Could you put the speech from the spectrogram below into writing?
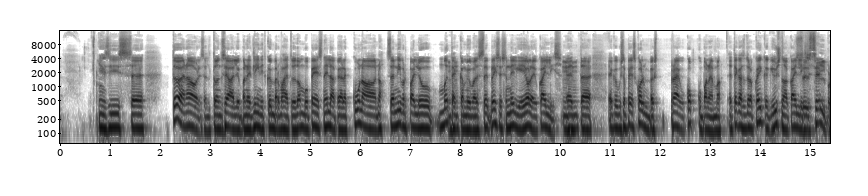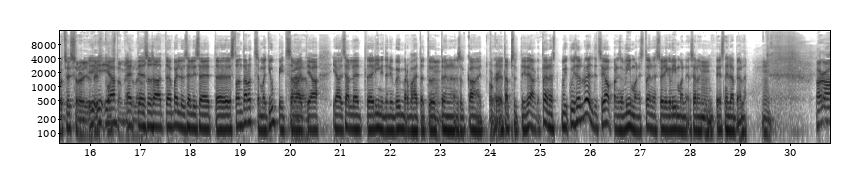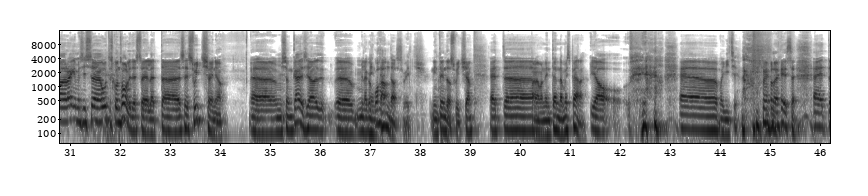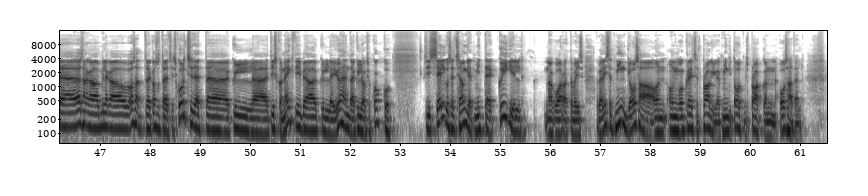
ja siis äh, tõenäoliselt on seal juba need liinid ka ümber vahetatud ammu PS4 peale, kuna noh, see on niivõrd palju mõttekam mm -hmm. juba, sest see PlayStation neli ei ole ju kallis mm, -hmm. et äh, ega kui sa PS3 peaks praegu kokku panema, et ega see tuleb ka ikkagi üsna kallis. see cell protsessor oli ju täiesti custom. et selle. sa saad palju sellised äh, standardsemad jupid saad ja, ja, ja seal need liinid on juba ümber vahetatud mm tõenäoliselt ka, et okay. täpselt ei tea, aga tõenäoliselt kui, kui seal öeldi, et see Jaapanis on viimane, siis tõenäoliselt see oli ka viimane ja seal on mm -hmm. PS4 peale mm. Aga räägime siis äh, uutest konsoolidest veel, et äh, see Switch on ju Äh, mis on käes ja millega kohe. Nintendo Switch. Nintendo Switch jah, et. Paneme Nintendo mõist peale. ja ma ei viitsi ma ei ole ees, et ühesõnaga, millega osad kasutajad siis kurtsid, et küll disconnect ib ja küll ei ühenda ja küll jookseb kokku. siis selgus, et see ongi, et mitte kõigil nagu arvata võis, aga lihtsalt mingi osa on, on konkreetselt praagiga, et mingi tootmispraak on osadel.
